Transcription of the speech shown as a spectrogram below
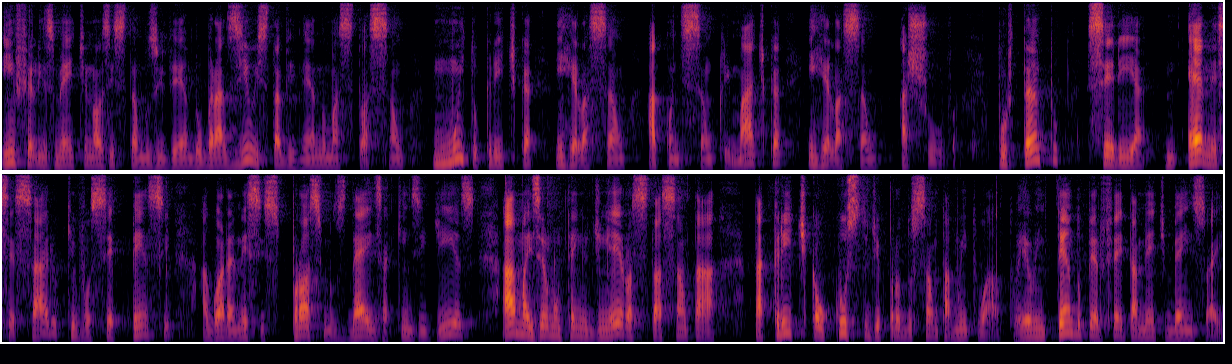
infelizmente, nós estamos vivendo, o Brasil está vivendo uma situação muito crítica em relação à condição climática, em relação à chuva. Portanto, seria é necessário que você pense agora nesses próximos 10 a 15 dias. Ah, mas eu não tenho dinheiro, a situação está tá crítica, o custo de produção está muito alto. Eu entendo perfeitamente bem isso aí.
